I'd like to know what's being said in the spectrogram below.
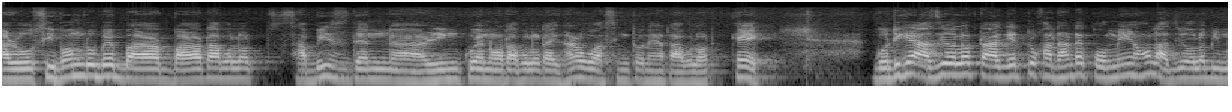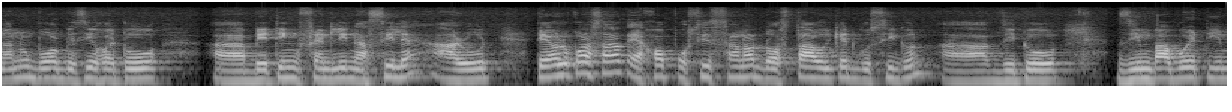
আৰু শিৱম ডুবে বাৰ বাৰটা বলত ছাব্বিছ দেন ৰিংকুৱে নটা বলত এঘাৰ ৱাশ্বিংটনে এটা বলত এক। গতিকে আজি অলপ টাৰ্গেটটো সাধাৰণতে কমেই হ'ল আজি অলপ ইমানো বৰ বেছি হয়তো বেটিং ফ্ৰেণ্ডলি নাছিলে আৰু তেওঁলোকৰ চাওক এশ পঁচিছ ৰাণত দহটা উইকেট গুচি গ'ল যিটো জিম্বাবুৱে টীম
